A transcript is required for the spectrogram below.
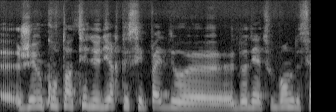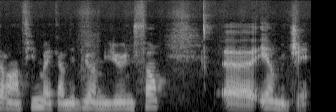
Euh, je vais me contenter de dire que c'est pas de, donné à tout le monde de faire un film avec un début, un milieu, une fin euh, et un budget.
